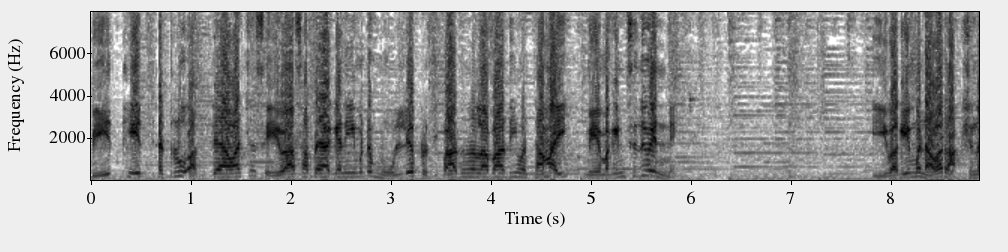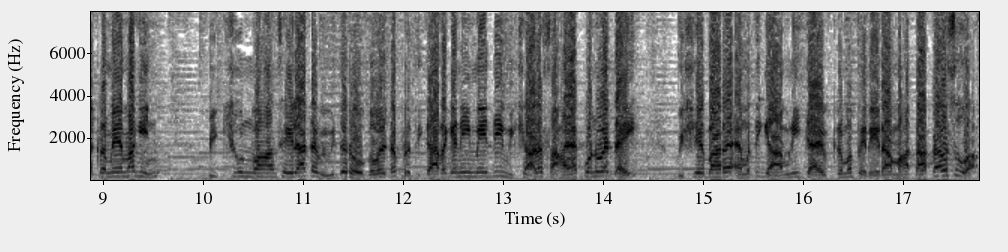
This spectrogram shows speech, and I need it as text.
බේත්හෙත් ඇතුළු අත්‍යවශ්‍ය සේවා සපයා ගැනීමට මුල්්‍ය ප්‍රතිපාදන ලබාදීම තමයි මේ මගින් සිදුවෙන්නේ. ඒ වගේම නව රක්ෂණ ක්‍රමය මගින් භික්‍ෂූන් වහන්සේලාට විධ රෝගවලට ප්‍රතිකාර ගැනීමේදී විශාල සහයක් වනු ඇතැයි විශෂභාර ඇමති ගාමිණී ජයවික්‍රම පෙරේරා මහතා පැවසවා.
